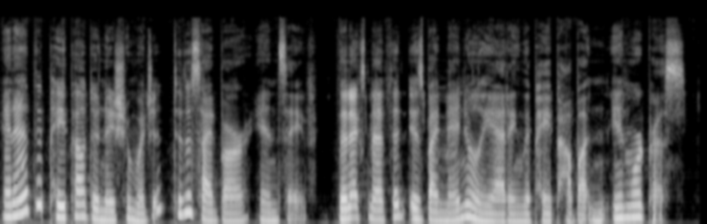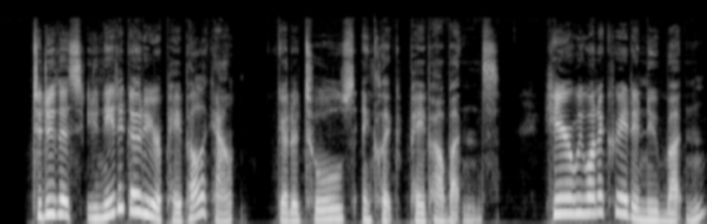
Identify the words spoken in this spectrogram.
and add the PayPal donation widget to the sidebar and save. The next method is by manually adding the PayPal button in WordPress. To do this, you need to go to your PayPal account, go to Tools, and click PayPal Buttons. Here we want to create a new button,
